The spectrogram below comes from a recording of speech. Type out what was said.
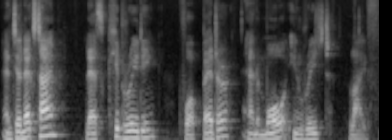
Until next time, let's keep reading for a better and more enriched life.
